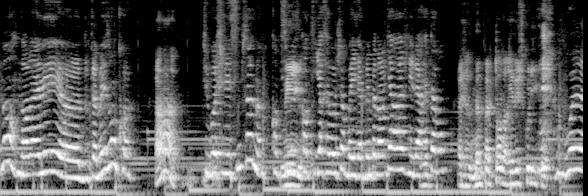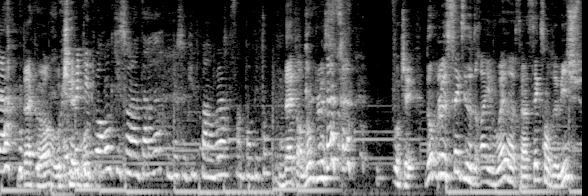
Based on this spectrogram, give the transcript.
non, dans l'allée de ta maison quoi. Ah, Tu vois chez les Simpsons, quand, Oui. il, quand il garde sa voiture, bah, il la met pas dans le garage, il l'arrête avant. ah, j'ai même pas le temps d'arriver jusqu'au lit. quoi. Voilà. D'accord, ok. Et bon. les poirons qui sont à l'intérieur, bien s'occuper. Enfin voilà, c'est un peu embêtant. D'accord, donc le. ok, donc le sex in the driveway, c'est un sex on the beach.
